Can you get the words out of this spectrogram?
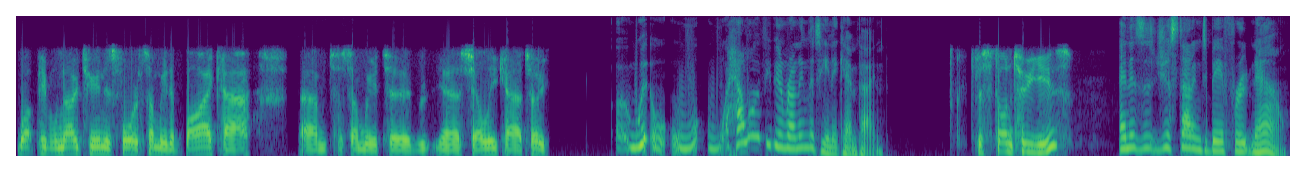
what people know Turners for is somewhere to buy a car um, to somewhere to you know, sell their car too. How long have you been running the Tina campaign? Just on two years. And is it just starting to bear fruit now?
